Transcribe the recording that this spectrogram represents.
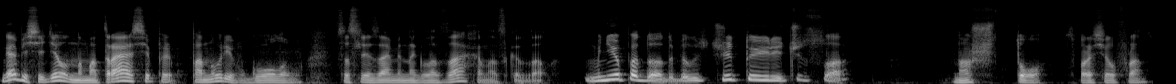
Габи сидела на матрасе, понурив голову. Со слезами на глазах она сказала. «Мне понадобилось четыре часа». «На что?» — спросил Франц.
